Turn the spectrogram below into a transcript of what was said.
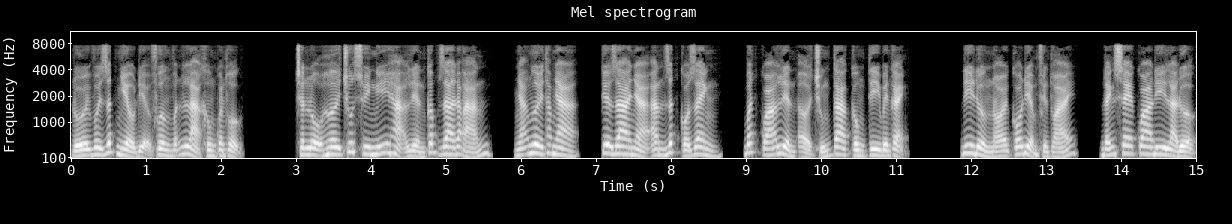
đối với rất nhiều địa phương vẫn là không quen thuộc. Trần Lộ hơi chút suy nghĩ hạ liền cấp ra đáp án, nhã ngươi tháp nhà, kia ra nhà ăn rất có danh, bất quá liền ở chúng ta công ty bên cạnh. Đi đường nói có điểm phiền thoái, đánh xe qua đi là được,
